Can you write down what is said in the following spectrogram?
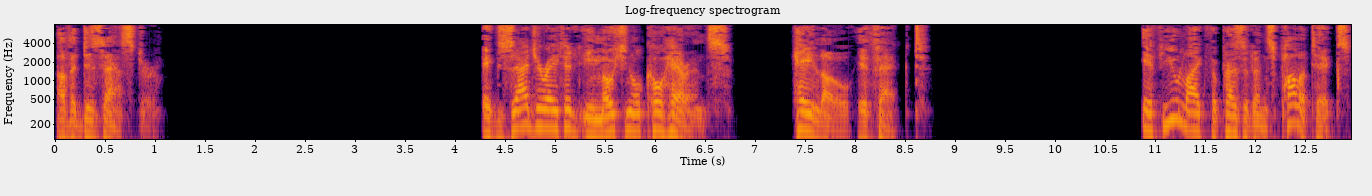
of a disaster. Exaggerated emotional coherence. Halo effect. If you like the president's politics,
